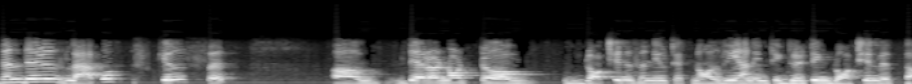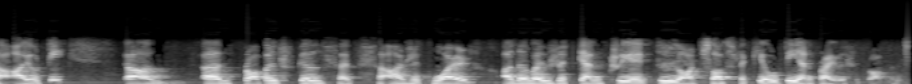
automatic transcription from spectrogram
then there is lack of skill sets. Um, there are not, um, blockchain is a new technology and integrating blockchain with uh, IoT, uh, proper skill sets are required. Otherwise, it can create lots of security and privacy problems.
